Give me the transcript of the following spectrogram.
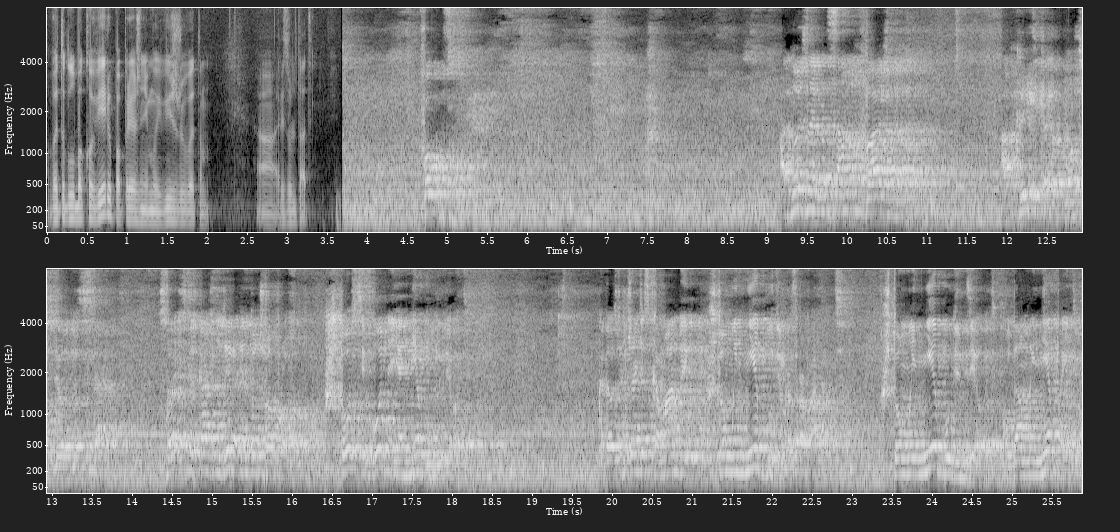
В это глубоко верю по-прежнему и вижу в этом а, результат. Фокус. Одно из, наверное, самых важных открытий, которое можете сделать для себя. Задайте себе каждую неделю один и тот же вопрос. Что сегодня я не буду делать? Когда вы встречаетесь с командой, что мы не будем разрабатывать? Что мы не будем делать? Куда мы не пойдем?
